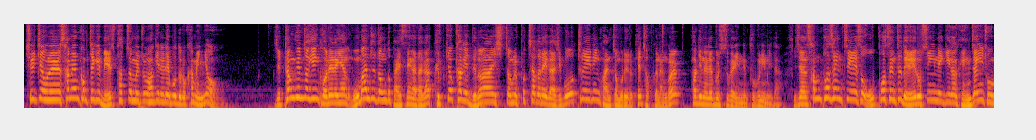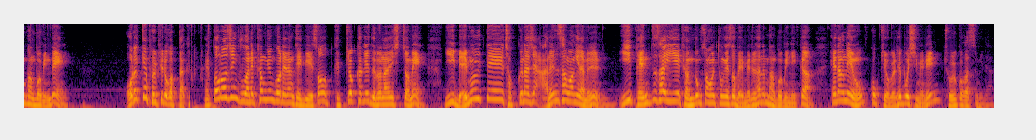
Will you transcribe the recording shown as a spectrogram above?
실제 오늘 삼양컴텍의 매수 타점을 좀 확인을 해보도록 하면요. 이제 평균적인 거래량이 한 5만 주 정도 발생하다가 급격하게 늘어나는 시점을 포착을 해가지고 트레이딩 관점으로 이렇게 접근한 걸 확인을 해볼 수가 있는 부분입니다. 이제 한 3%에서 5% 내외로 수익 내기가 굉장히 좋은 방법인데 어렵게 볼 필요가 없다. 떨어진 구간의 평균 거래량 대비해서 급격하게 늘어나는 시점에 이 매물대에 접근하지 않은 상황이라면 이 밴드 사이의 변동성을 통해서 매매를 하는 방법이니까 해당 내용 꼭 기억을 해보시면 좋을 것 같습니다.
